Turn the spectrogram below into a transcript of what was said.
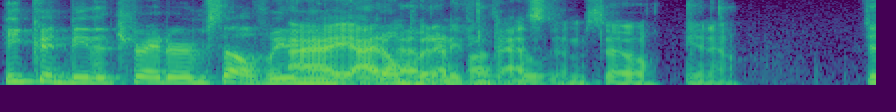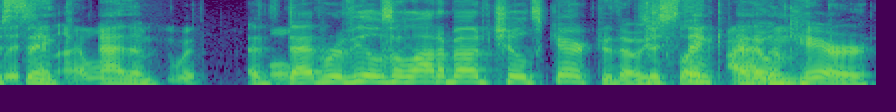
he could be the traitor himself. We didn't. I, I don't put anything past him, so you know. Just Listen, think, Adam. With, uh, That, that reveals a lot about Chilled's character, though. He's Just like, think, I don't Adam, care.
